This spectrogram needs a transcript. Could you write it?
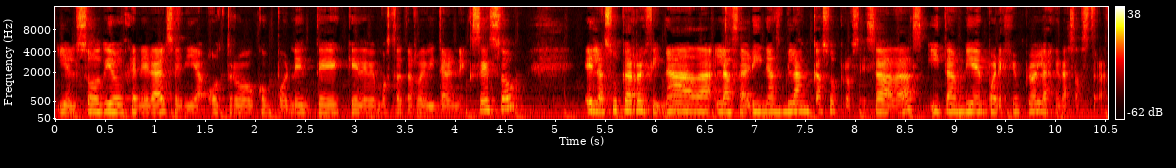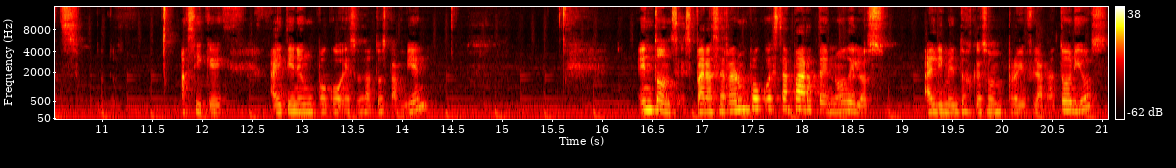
y el sodio en general sería otro componente que debemos tratar de evitar en exceso. El azúcar refinada, las harinas blancas o procesadas y también, por ejemplo, las grasas trans. Así que ahí tienen un poco esos datos también. Entonces, para cerrar un poco esta parte ¿no? de los alimentos que son proinflamatorios,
